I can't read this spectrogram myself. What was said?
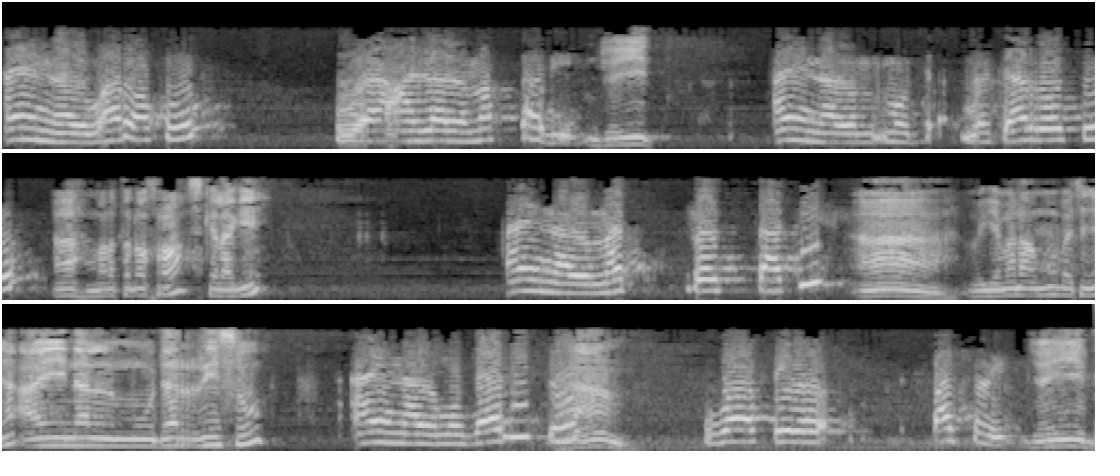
aina al waraqu huwa alal maktabi Jayid. aina al mud- mudarrisu Ah, maratan ukhra, sekali lagi. aina al madrasati Ah, bagaimana umum bacanya? Ainal mudarrisu? aina al mudarrisu Naam. huwa fil fasli Jayid.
